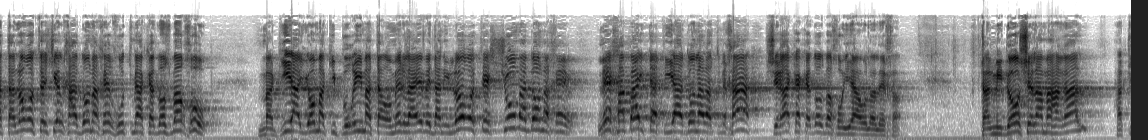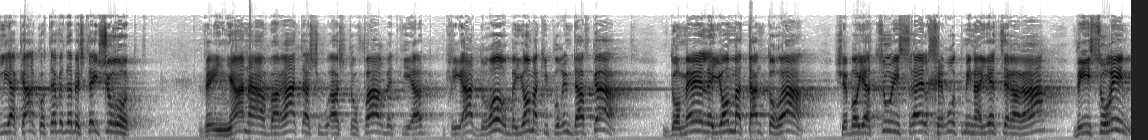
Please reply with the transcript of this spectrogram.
אתה לא רוצה שיהיה לך אדון אחר חוץ מהקדוש ברוך הוא. מגיע יום הכיפורים, אתה אומר לעבד, אני לא רוצה שום אדון אחר. לך הביתה, תהיה אדון על עצמך, שרק הקדוש ברוך הוא יהיה העול עליך. תלמידו של המהר"ל, הכלי יקר, כותב את זה בשתי שורות. ועניין העברת השטופר וקריאת דרור ביום הכיפורים דווקא דומה ליום מתן תורה שבו יצאו ישראל חירות מן היצר הרע וייסורים.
